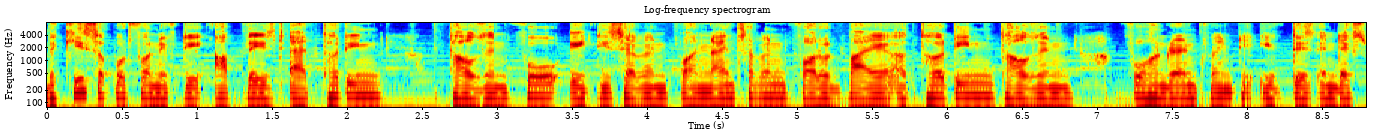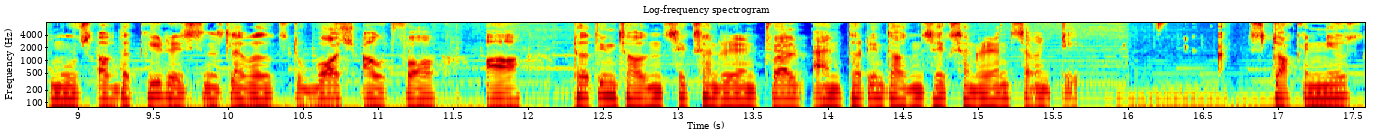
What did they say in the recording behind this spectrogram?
The key support for Nifty are placed at 13 13,487.97 followed by a 13,420. If this index moves off the key resistance levels to watch out for are 13,612 and 13,670. Stock and news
